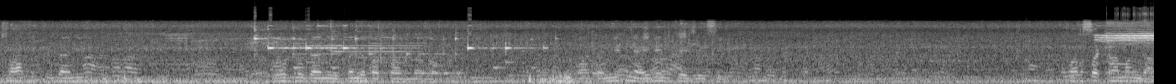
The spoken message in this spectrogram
ట్రాఫిక్ కానీ రోడ్లు కానీ ఇబ్బంది పడుతూ ఉన్నారో వాటన్నిటిని ఐడెంటిఫై చేసి వరుస క్రమంగా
